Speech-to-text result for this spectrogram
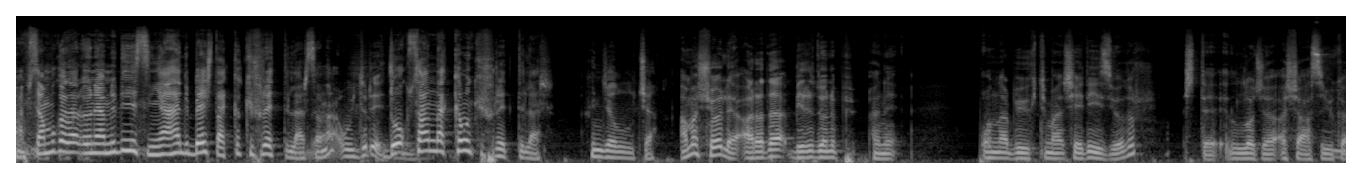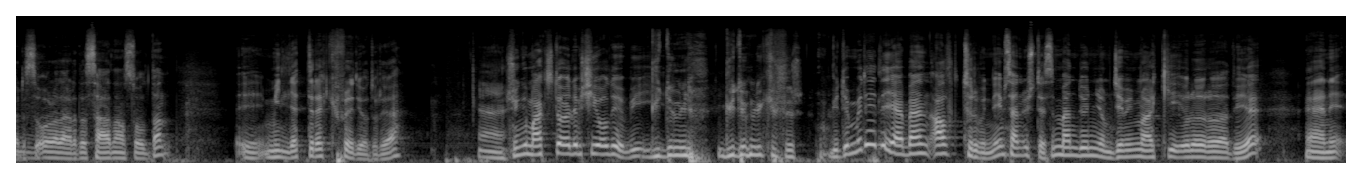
Abi sen bu kadar önemli değilsin ya. Hadi 5 dakika küfür ettiler sana. Ya uyduruyor. canım. 90 dakika mı küfür ettiler Hıncal Uluç'a? Ama şöyle arada biri dönüp hani onlar büyük ihtimal şeyde izliyordur. İşte loca aşağısı yukarısı oralarda sağdan soldan e, millet direkt küfür ediyordur ya. He. Çünkü maçta öyle bir şey oluyor. Bir Güdümlü, güdümlü küfür. güdüm mü değil de ya ben alt tribündeyim sen üsttesin ben dönüyorum Cemil Marki ırı diye. Yani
